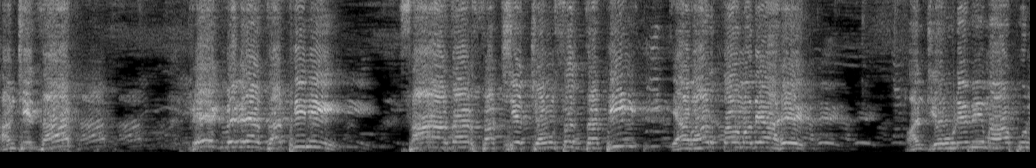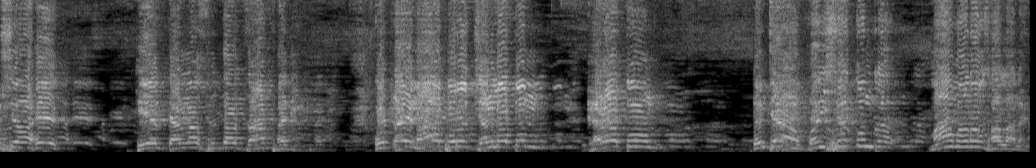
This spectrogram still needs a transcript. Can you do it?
आमची जात वेगवेगळ्या जातीने सहा हजार सातशे चौसष्ट जाती या भारतामध्ये आहेत. आणि जेवढे बी महापुरुष आहेत ते त्यांना सुद्धा जात आली. कुठलाही महापुरुष जन्मातून घरातून तुमच्या वंशातून महामानव झाला नाही.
